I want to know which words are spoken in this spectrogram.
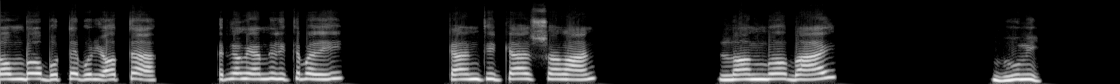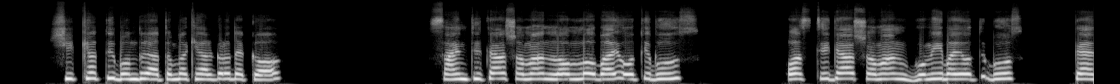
লম্ব ভূতে ভুরি অর্থা এটা আমি এমনি লিখতে পারি প্যান্তিটা সমান লম্ব বাই ভূমি। শিক্ষার্থী বন্ধুরা, তোমরা খেয়াল করে দেখো। সাইন থিটা সমান লম্ব বাই অতিভুজ অস্থিতা সমান ভূমি বাই অতিভুজ ট্যান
